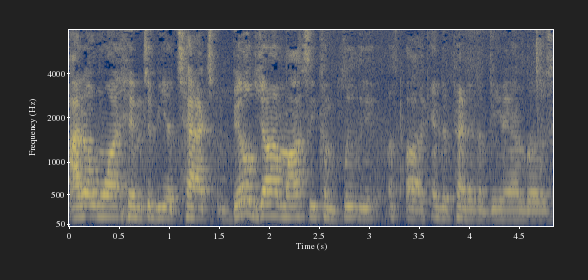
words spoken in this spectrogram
I don't want him to be attached. Build Jon Moxley completely uh, independent of Dean Ambrose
